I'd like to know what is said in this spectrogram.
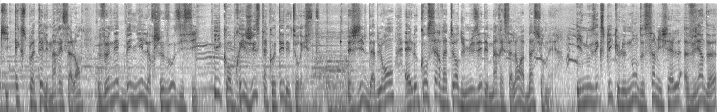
qui exploitaient les marais salants, venaient baigner leurs chevaux ici, y compris juste à côté des touristes. Gilles Daburon est le conservateur du musée des marais salants à Bas-sur-Mer. Il nous explique que le nom de Saint-Michel vient de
